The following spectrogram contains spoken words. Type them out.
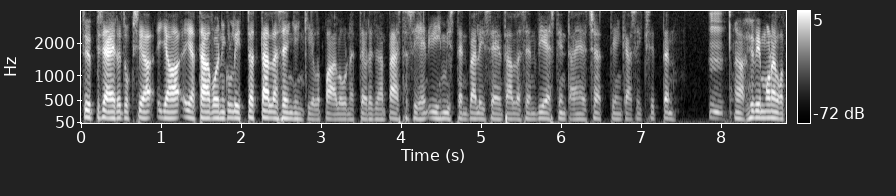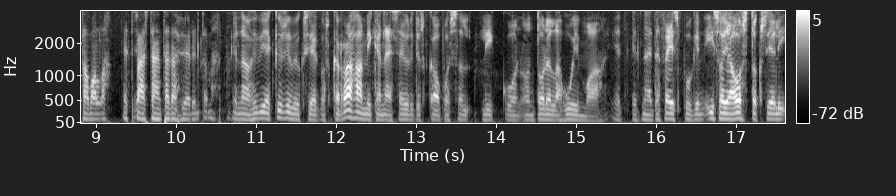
tyyppisiä ehdotuksia, ja, ja tämä voi niin liittyä tällaisenkin kilpailuun, että yritetään päästä siihen ihmisten väliseen tällaisen viestintään ja chattiin käsiksi sitten mm. hyvin monella tavalla, että päästään tätä hyödyntämään. Ja nämä on hyviä kysymyksiä, koska raha, mikä näissä yrityskaupoissa liikkuu, on, on todella huimaa. Et, et näitä Facebookin isoja ostoksia, eli,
